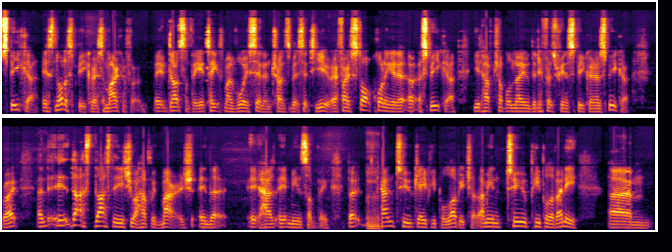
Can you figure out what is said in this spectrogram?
speaker. It's not a speaker, it's a microphone. It does something. It takes my voice in and transmits it to you. If I stop calling it a, a speaker, you'd have trouble knowing the difference between a speaker and a speaker, right? And it, that's that's the issue I have with marriage in that it has it means something. But mm-hmm. can two gay people love each other? I mean, two people of any um,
